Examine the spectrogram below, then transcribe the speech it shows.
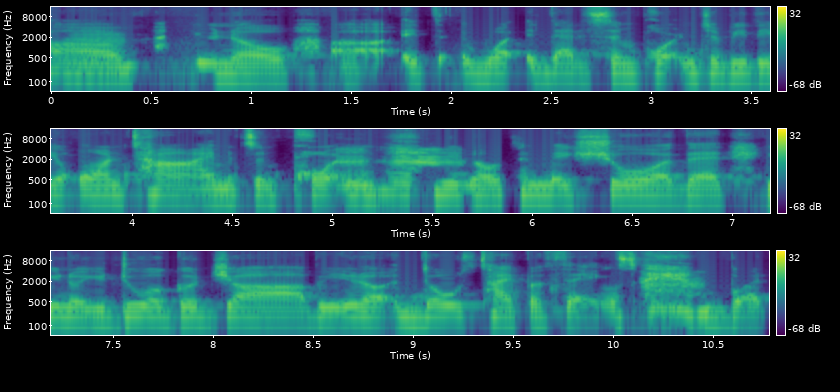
of you know uh, it's what that it's important to be there on time. It's important Mhm. you know to make sure that you know you do a good job you know those type of things. But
